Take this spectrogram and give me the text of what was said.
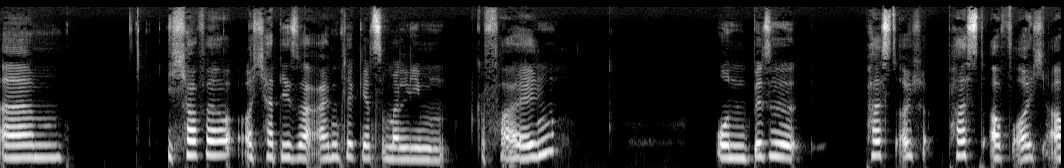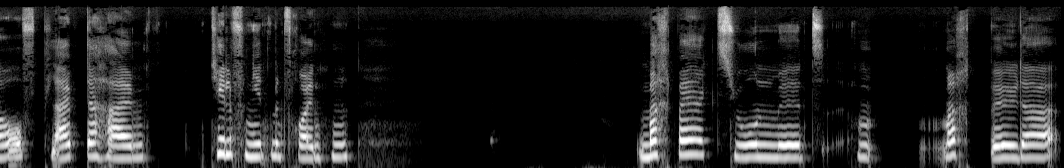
Ähm, ich hoffe, euch hat dieser Einblick jetzt in mein Leben gefallen. Und bitte passt euch, passt auf euch auf, bleibt daheim, telefoniert mit Freunden, macht bei Aktionen mit, macht Bilder,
